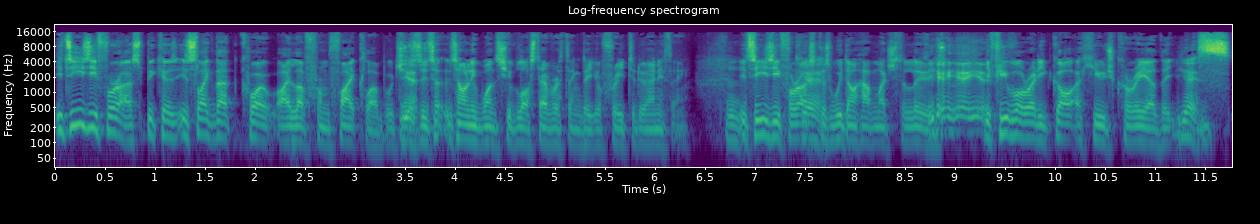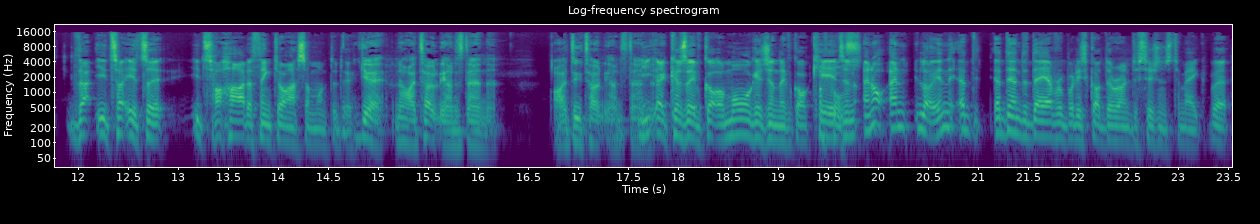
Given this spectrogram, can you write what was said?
it's easy for us because it's like that quote I love from Fight Club, which is it's, it's only once you've lost everything that you're free to do anything. It's easy for us Hmm. Yeah. because we don't have much to lose. Yeah, yeah, yeah. If you've already got a huge career, that Yes. that it's a, it's a it's a harder thing to ask someone to do. Yeah, no, I totally understand that. I do totally understand. Because they've got a mortgage and they've got kids, and and, and look, in, at, the, at the end of the day, everybody's got their own decisions to make. But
